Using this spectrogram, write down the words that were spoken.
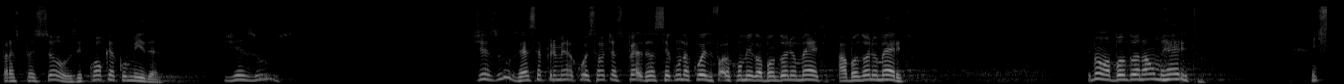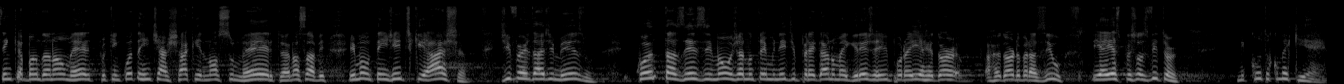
para as pessoas. E qual que é a comida? Jesus. Jesus, essa é a primeira coisa, solte as pedras. A segunda coisa, fala comigo, abandone o mérito. Abandone o mérito. Irmão, abandonar o mérito. A gente tem que abandonar o mérito, porque enquanto a gente achar que é nosso mérito, é a nossa vida. Irmão, tem gente que acha, de verdade mesmo. Quantas vezes, irmão, eu já não terminei de pregar numa igreja aí por aí, ao redor, ao redor do Brasil, e aí as pessoas, Vitor, me conta como é que é,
